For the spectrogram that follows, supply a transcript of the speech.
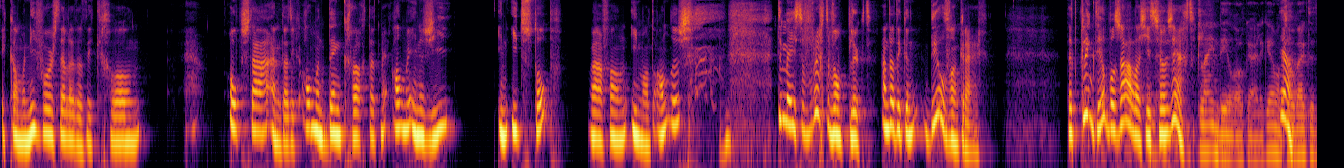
ik kan me niet voorstellen dat ik gewoon eh, opsta en dat ik al mijn denkkracht, dat mijn, al mijn energie in iets stop waarvan iemand anders de meeste vruchten van plukt en dat ik een deel van krijg. Dat klinkt heel bazaal als je het zo zegt. Een klein deel ook eigenlijk. Hè? Want Ja. zo werkt het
